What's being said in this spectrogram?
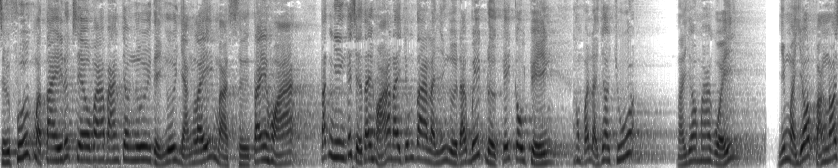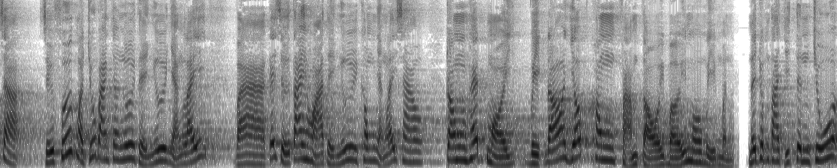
Sự phước mà tay đức giê va ban cho ngươi thì ngươi nhận lấy mà sự tai họa. Tất nhiên cái sự tai họa ở đây chúng ta là những người đã biết được cái câu chuyện, không phải là do chúa mà do ma quỷ. Nhưng mà dốt vẫn nói sao? Sự phước mà chúa ban cho ngươi thì ngươi nhận lấy, và cái sự tai họa thì ngươi không nhận lấy sao? Trong hết mọi việc đó dốt không phạm tội bởi môi miệng mình. Nếu chúng ta chỉ tin chúa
